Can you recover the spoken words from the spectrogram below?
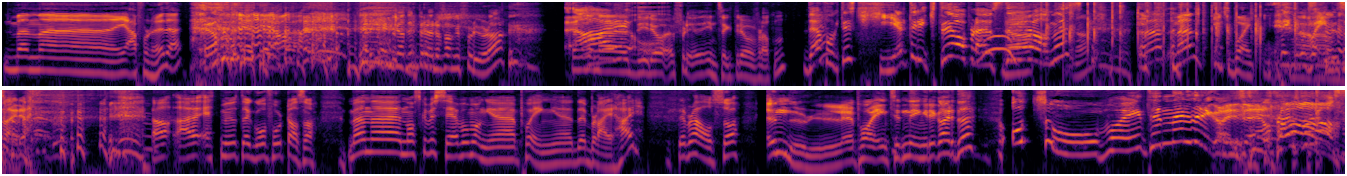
Men eh, jeg er fornøyd, jeg. Ja. Er det egentlig at de prøver å fange fluer, da? Nei, dyr, fly, insekter i overflaten? Det er faktisk helt riktig! Applaus til Johannes! Men ikke poeng. Ikke ja. poeng, dessverre. ja, Ett minutt, det går fort, altså. Men uh, nå skal vi se hvor mange poeng det blei her. Det blei altså null poeng til den yngre garde, og to poeng til den eldre garde! Applaus for oss!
